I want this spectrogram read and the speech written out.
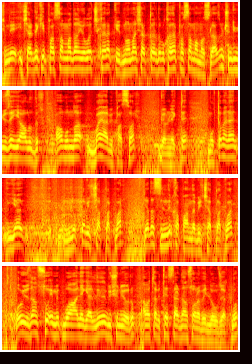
Şimdi içerideki paslanmadan yola çıkarak ki normal şartlarda bu kadar paslanmaması lazım. Çünkü yüzey yağlıdır. Ama bunda bayağı bir pas var gömlekte. Muhtemelen ya blokta bir çatlak var ya da silindir kapağında bir çatlak var. O yüzden su emip bu hale geldiğini düşünüyorum. Ama tabii testlerden sonra belli olacak bu.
